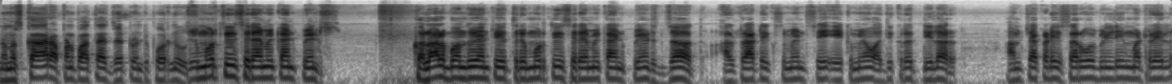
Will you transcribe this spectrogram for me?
नमस्कार आपण पाहताय झ twenty four news. Trimurti ceramic and paints. Kalal बंधू यांचे Trimurti ceramic and paints Jat ultratech सिमेंटचे एकमेव अधिकृत डीलर. आमच्याकडे सर्व बिल्डिंग मटेरियल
